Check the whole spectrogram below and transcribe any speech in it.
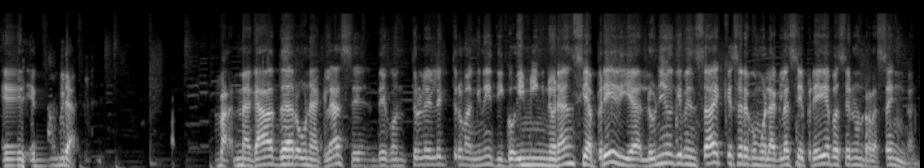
eh, eh, mira, me acabas de dar una clase de control electromagnético y mi ignorancia previa, lo único que pensaba es que esa era como la clase previa para hacer un Rasengan.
